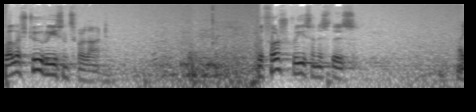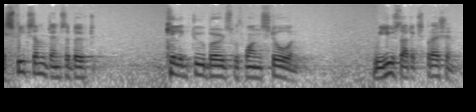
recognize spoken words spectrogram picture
Well, there's two reasons for that. The first reason is this I speak sometimes about killing two birds with one stone. We use that expression,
